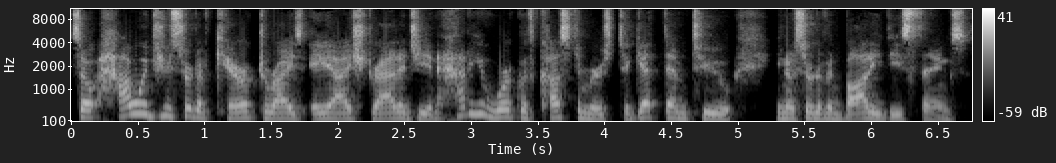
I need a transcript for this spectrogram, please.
So, how would you sort of characterize AI strategy, and how do you work with customers to get them to, you know, sort of embody these things?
